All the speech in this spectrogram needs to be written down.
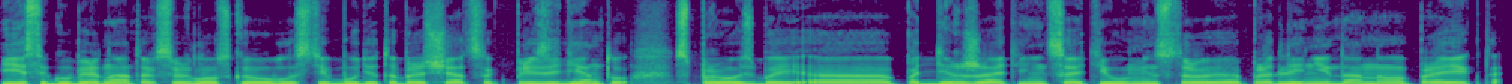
Если губернатор Свердловской области будет обращаться к президенту с просьбой э, поддержать инициативу Минстроя о продлении данного проекта,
